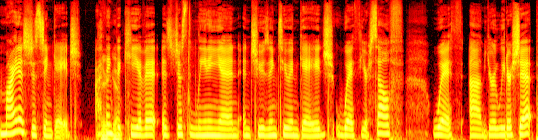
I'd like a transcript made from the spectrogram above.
Mine is just engage. I there think the key of it is just leaning in and choosing to engage with yourself, with um, your leadership,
